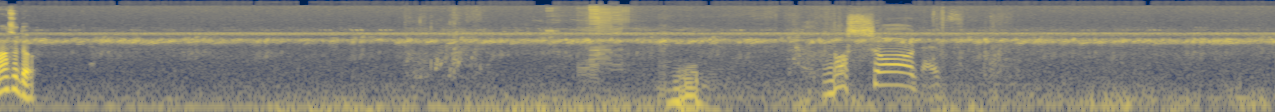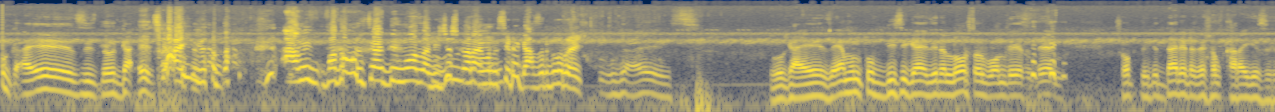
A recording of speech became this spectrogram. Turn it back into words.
মাছ তো দর্শক আমি কথা বলছি মজা বিশেষ করে আমি মনে এটা গাছের গোড়াই ও গায়েস। ও গায়েস এমন কোপ দিছি এটা লড় সর বন্ধ হয়ে গেছে দেন সব পেটের দাঁড়িয়ে সব খারাই গেছে।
